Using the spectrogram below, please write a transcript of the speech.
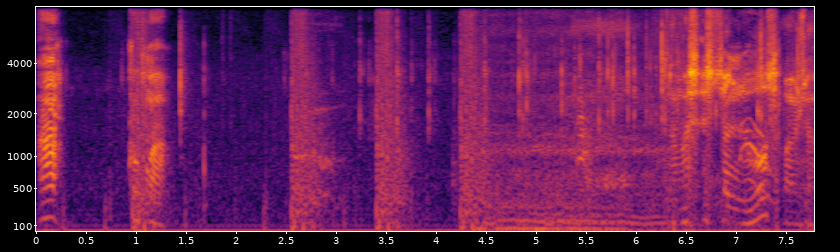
Ah, guck mal. Na, was ist denn los heute?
